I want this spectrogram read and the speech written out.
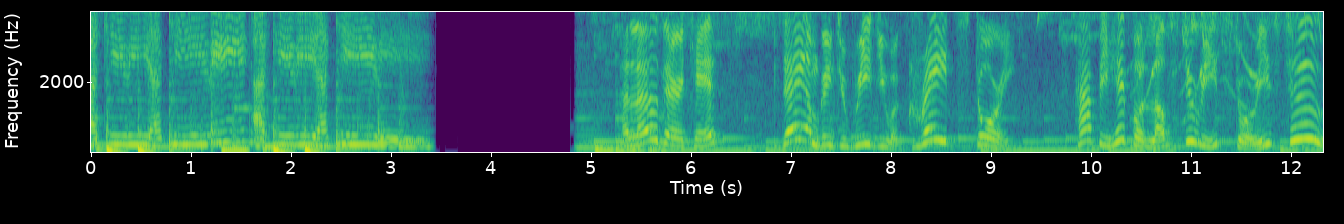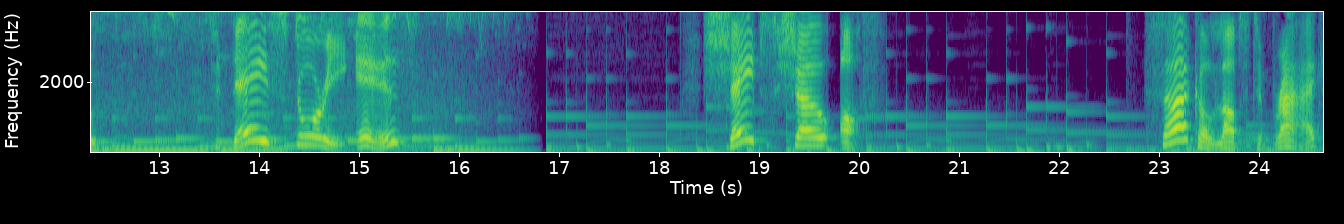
Akili, akili, akili, akili. Hello there, kids. Today I'm going to read you a great story. Happy Hippo loves to read stories too. Today's story is Shapes Show Off. Circle loves to brag.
